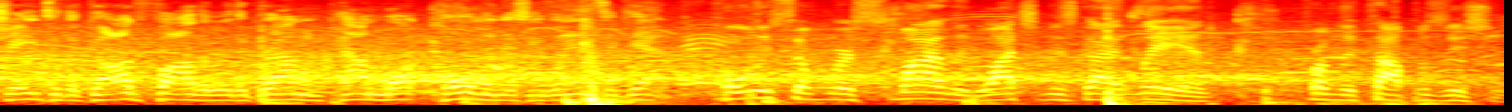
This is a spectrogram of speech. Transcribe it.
shades of the godfather of the ground and pound, Mark Coleman, as he lands again. Holy somewhere smiling, watching this guy land from the top position.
